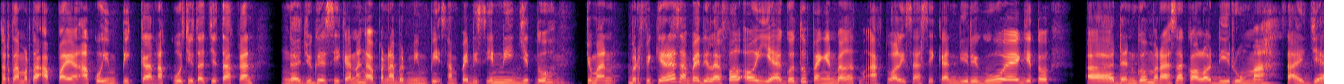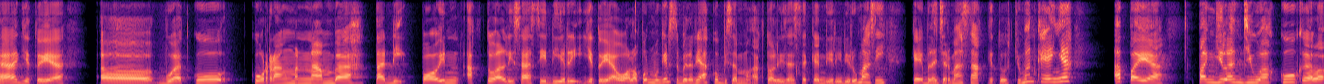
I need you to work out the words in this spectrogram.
serta-merta apa yang aku impikan, aku cita-citakan. Enggak juga sih karena nggak pernah bermimpi sampai di sini gitu. Mm. Cuman berpikirnya sampai di level oh iya gue tuh pengen banget mengaktualisasikan diri gue gitu. Eh, dan gue merasa kalau di rumah saja gitu ya, eh, buatku kurang menambah tadi poin aktualisasi diri gitu ya. Walaupun mungkin sebenarnya aku bisa mengaktualisasikan diri di rumah sih, kayak belajar masak gitu. Cuman kayaknya apa ya panggilan jiwaku kalau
